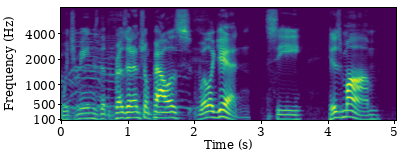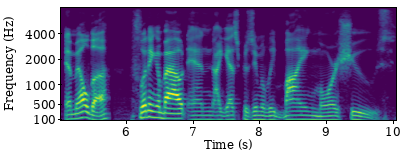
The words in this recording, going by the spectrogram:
Which means that the presidential palace will again see his mom, Imelda, flitting about and I guess presumably buying more shoes.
